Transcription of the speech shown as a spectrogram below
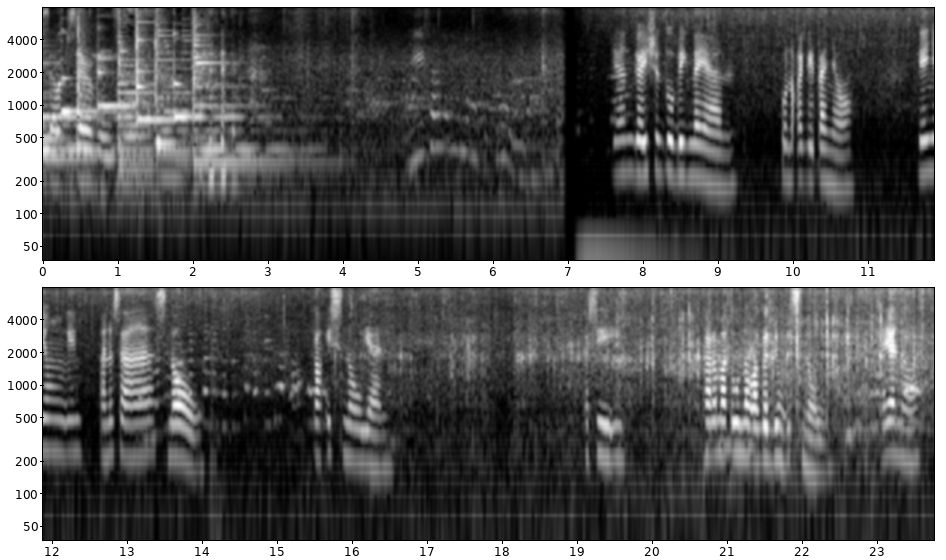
Self-service. Yan guys, yung tubig na yan. Kung nakikita nyo. Yan yung, yung ano sa snow. Pang snow yan. Kasi para matunaw agad yung snow. Ayan o. Oh.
